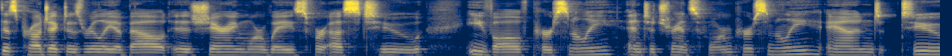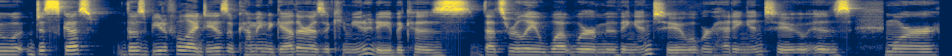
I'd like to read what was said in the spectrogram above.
this project is really about is sharing more ways for us to evolve personally and to transform personally and to discuss those beautiful ideas of coming together as a community because that's really what we're moving into. What we're heading into is more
